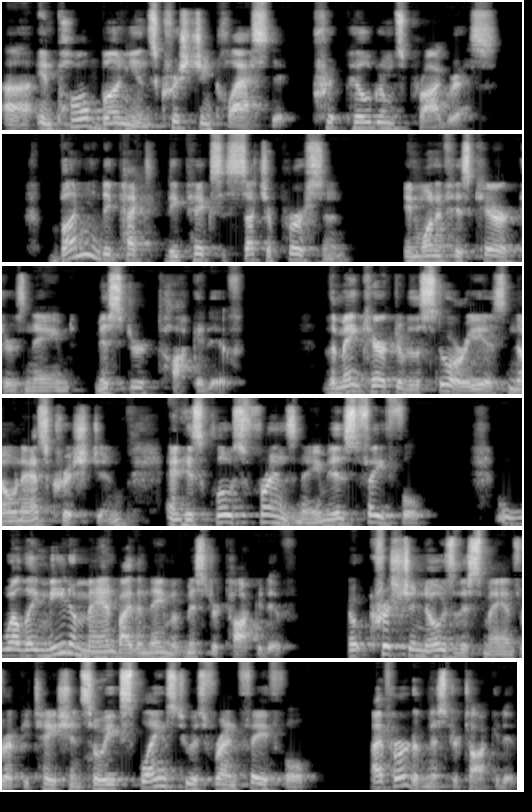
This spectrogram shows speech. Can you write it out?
Uh, in Paul Bunyan's Christian classic, Pilgrim's Progress, Bunyan depict, depicts such a person in one of his characters named Mr. Talkative. The main character of the story is known as Christian, and his close friend's name is Faithful. Well, they meet a man by the name of Mr. Talkative. Oh, Christian knows this man's reputation, so he explains to his friend Faithful, I've heard of Mr. Talkative,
